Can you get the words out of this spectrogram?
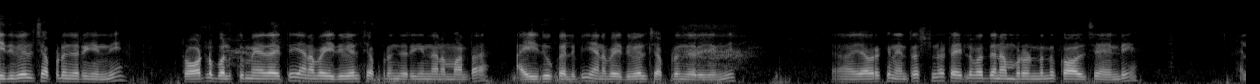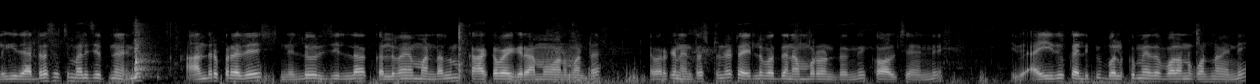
ఐదు వేలు చెప్పడం జరిగింది. టోటల్ బల్క్ మీద అయితే ఎనభై ఐదు వేలు చెప్పడం జరిగింది అనమాట ఐదు కలిపి ఎనభై ఐదు వేలు చెప్పడం జరిగింది. ఎవరికైనా ఇంట్రెస్ట్ ఉంటే టైటిల్ వద్ద నెంబర్ ఉంటుంది కాల్ చేయండి. అలాగే ఇది అడ్రస్ వచ్చి మళ్ళీ చెప్తున్నానండి. ఆంధ్రప్రదేశ్ నెల్లూరు జిల్లా కల్వాయి మండలం కాకవాయి గ్రామం అనమాట ఎవరికైనా ఇంట్రెస్ట్ ఉంటే టైటిల్ వద్ద నెంబర్ ఉంటుంది కాల్ చేయండి. ఇవి ఐదు కలిపి బల్క్ మీద ఇవ్వాలనుకుంటున్నామండి.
